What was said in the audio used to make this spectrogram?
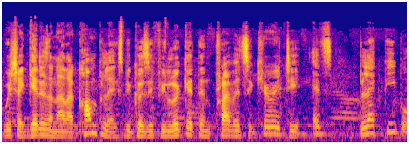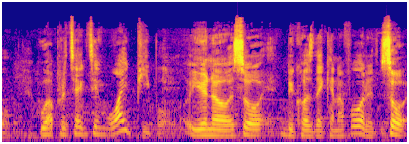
Which again is another complex because if you look at the private security, it's black people who are protecting white people, you know, so because they can afford it. So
